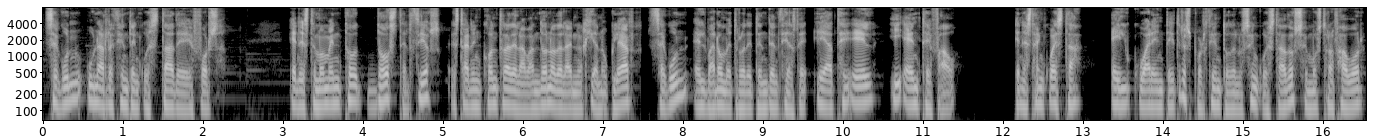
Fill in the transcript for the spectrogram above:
según una reciente encuesta de Forsa. En este momento, dos tercios están en contra del abandono de la energía nuclear, según el barómetro de tendencias de EATL y NTV. En esta encuesta, el 43% de los encuestados se muestra a favor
